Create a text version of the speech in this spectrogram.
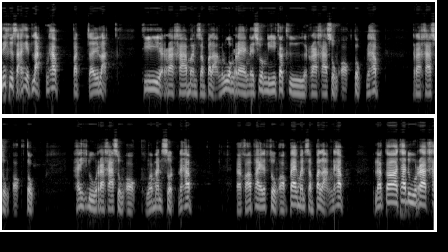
นี่คือสาเหตุหลักนะครับ ปัจจัยหลักที่ราคามันสำปะหลังร่วงแรงในช่วงนี้ก็คือราคาส่งออกตกนะครับ ราคาส่งออกตก ให้ดูราคาส่งออกหัวมันสดนะครับ ขออภัยส่งออกแป้งมันสำปะหลังนะครับ แล้วก็ถ้าดูราค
